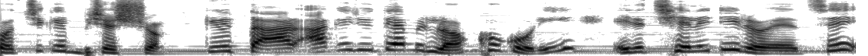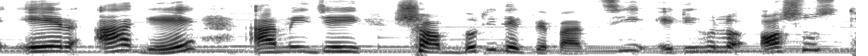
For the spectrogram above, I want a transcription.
হচ্ছে কি বিশেষ্য। কিন্তু তার আগে যদি আমি লক্ষ্য করি, এই যে ছেলেটি রয়েছে, এর আগে আমি যেই শব্দটি দেখতে পাচ্ছি, এটি হলো অসুস্থ।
